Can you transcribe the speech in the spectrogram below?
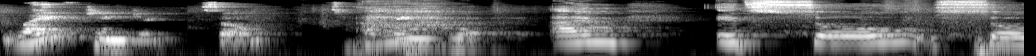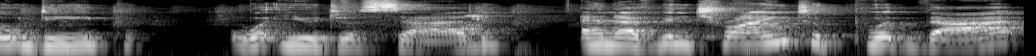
life changing. So I ah, think I'm. It's so so deep what you just said, and I've been trying to put that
